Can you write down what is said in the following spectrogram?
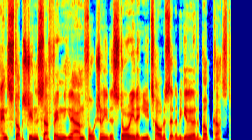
and stop students suffering. You know, unfortunately, the story that you told us at the beginning of the podcast.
